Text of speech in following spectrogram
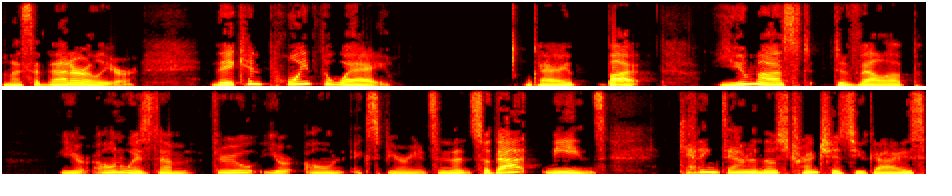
And I said that earlier. They can point the way. Okay. But you must develop your own wisdom through your own experience. And then, so that means getting down in those trenches, you guys,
